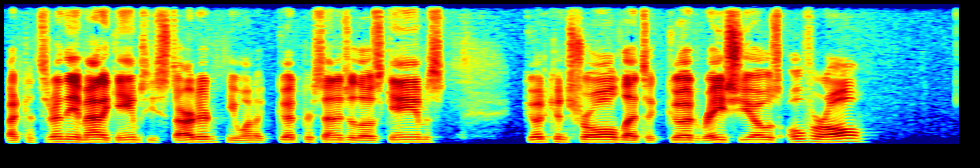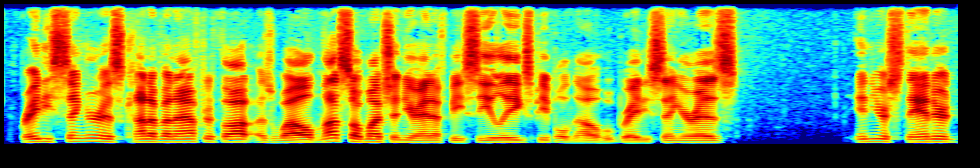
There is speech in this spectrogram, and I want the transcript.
But considering the amount of games he started, he won a good percentage of those games. Good control led to good ratios. Overall, Brady Singer is kind of an afterthought as well. Not so much in your NFBC leagues. People know who Brady Singer is. In your standard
